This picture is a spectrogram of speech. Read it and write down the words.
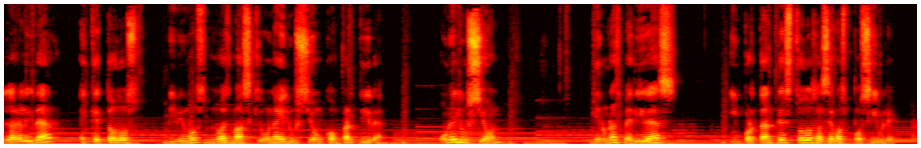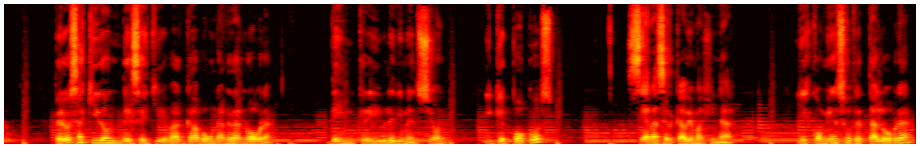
La realidad en que todos vivimos no es más que una ilusión compartida, una ilusión que en unas medidas importantes todos hacemos posible. Pero es aquí donde se lleva a cabo una gran obra de increíble dimensión y que pocos se han acercado a imaginar. Y el comienzo de tal obra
